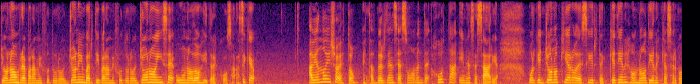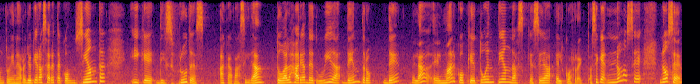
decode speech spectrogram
yo no ahorré para mi futuro, yo no invertí para mi futuro, yo no hice uno, dos y tres cosas. Así que, habiendo dicho esto, esta advertencia es sumamente justa y necesaria, porque yo no quiero decirte qué tienes o no tienes que hacer con tu dinero. Yo quiero hacerte consciente y que disfrutes a capacidad todas las áreas de tu vida dentro de ¿verdad? El marco que tú entiendas que sea el correcto. Así que no sé, no sé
